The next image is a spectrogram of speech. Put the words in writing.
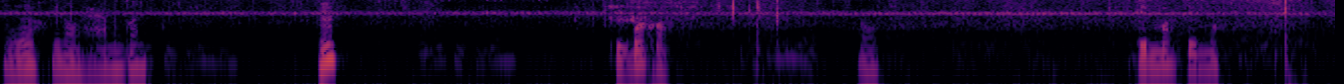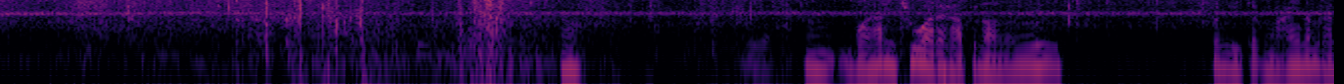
เดี๋ยวพี่น้องหามันก่อนหึถึกบ่ขอเอาเต็มบ่เต็มบ่เอาอืมบ่ท่านชั่วเลยครับพี่น้องมันมีมันอยู่จากไม้น้ำกัน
